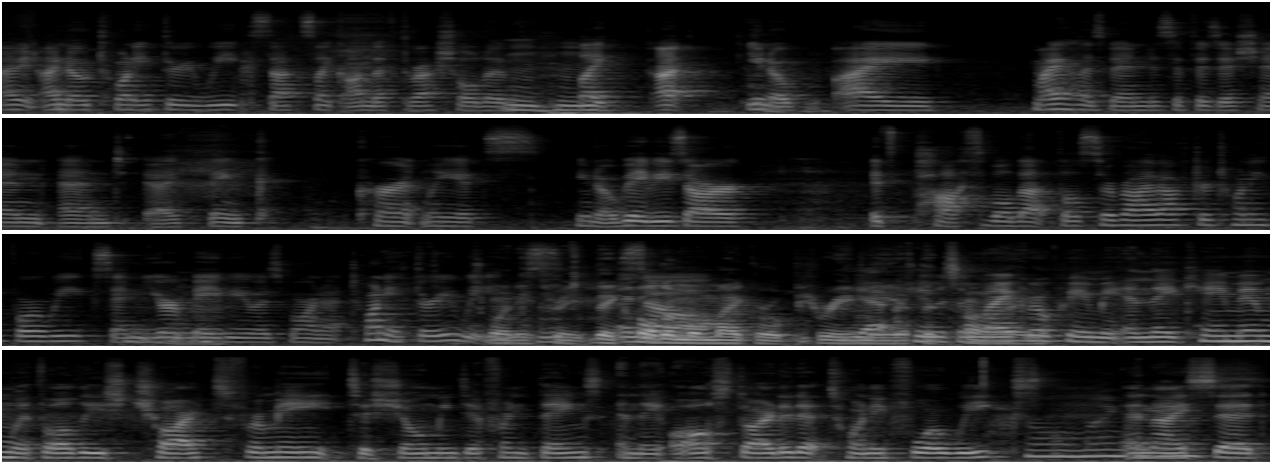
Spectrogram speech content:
I mean, I know 23 weeks, that's like on the threshold of mm-hmm. like I you know, I my husband is a physician and I think currently it's, you know, babies are it's possible that they'll survive after 24 weeks and your mm-hmm. baby was born at 23 weeks. Twenty three. They And called him a micro preemie Yeah, at he the was time. a micro preemie, and they came in with all these charts for me to show me different things, and they all started at 24 weeks. Oh my And I said,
